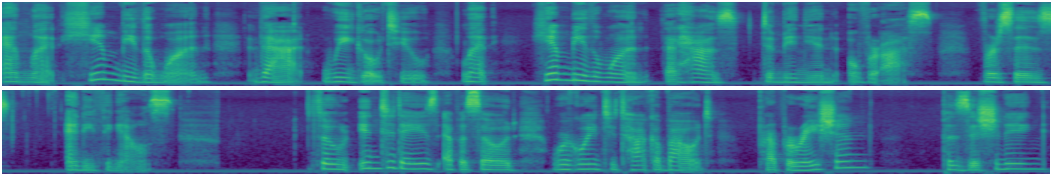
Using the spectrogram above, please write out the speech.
and let Him be the one that we go to. Let Him be the one that has dominion over us versus anything else. So, in today's episode, we're going to talk about preparation, positioning,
